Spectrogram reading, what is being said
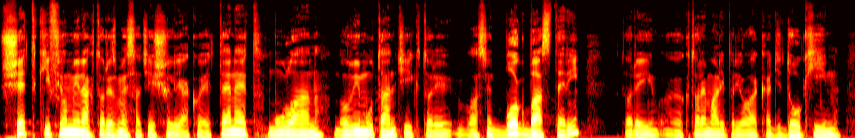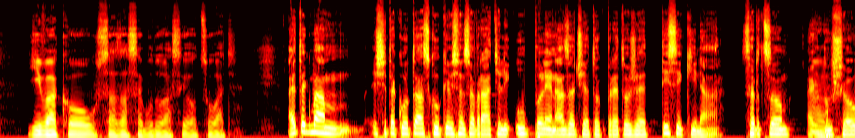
všetky filmy, na ktoré sme sa tešili, ako je Tenet, Mulan, Noví mutanti, ktorí vlastne blockbustery, ktorí, ktoré mali prilákať do kín divákov, sa zase budú asi odsúvať. Aj tak mám ešte takú otázku, keby sme sa vrátili úplne na začiatok, pretože ty si kinár srdcom, aj no. dušou.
